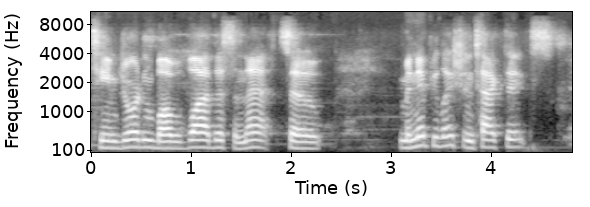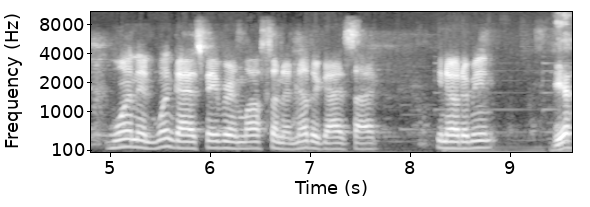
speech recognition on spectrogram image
Team Jordan, blah, blah, blah, this and that. So manipulation tactics won in one guy's favor and lost on another guy's side. You know what I mean? Yeah.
